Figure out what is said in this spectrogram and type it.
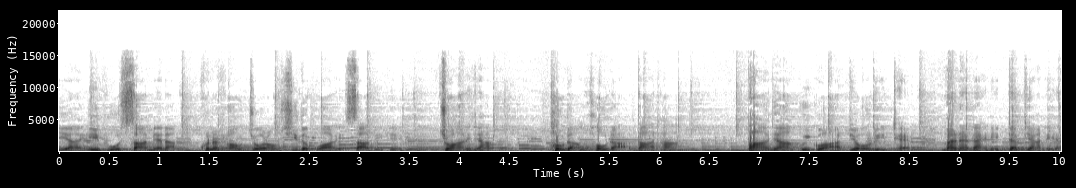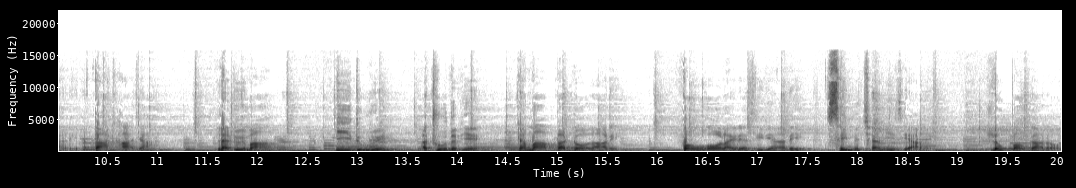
ရရအေဖိုးစာမျက်နှာ9000ကျော်တောင်ရှိတဲ့ကွာလေစသည်ဖြင့်ကြွားနေကြဟုတ်တာမဟုတ်တာအသာထားဘာညာကွီးကွာအပြောတွေထက်မန္တတိုင်တွေတက်ပြနေတာလေအသာထားကြလက်တွေမှာပြည်သူတွေအထူးသဖြင့်ဓမ္မဘတ်တော်သားတွေပုံအောလိုက်တဲ့စီးပြန်တွေစိတ်မချမ်းမြေ့စရာပဲလုံပေါက်ကတော့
